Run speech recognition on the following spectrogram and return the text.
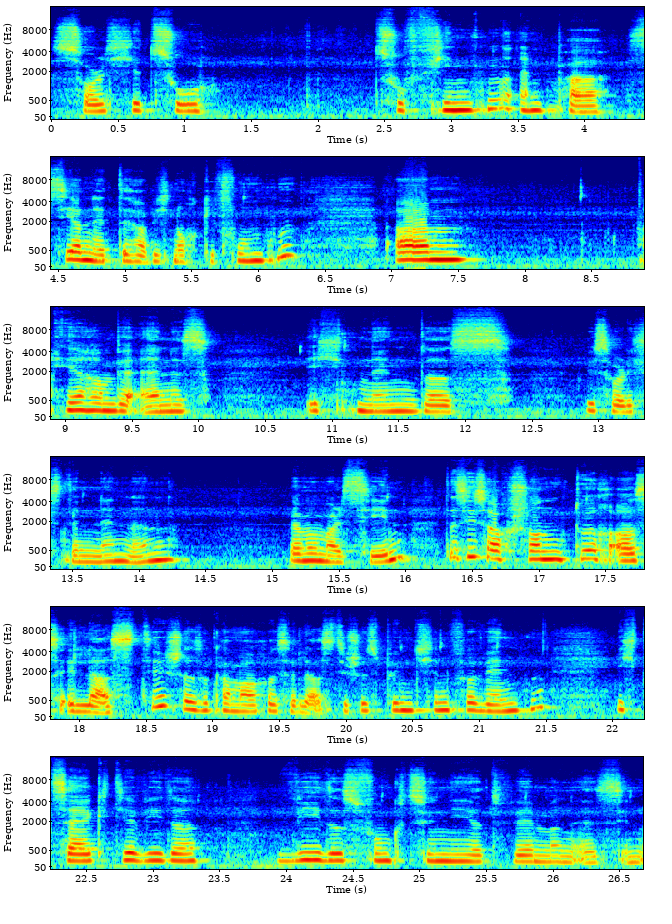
solche zu, zu finden. Ein paar sehr nette habe ich noch gefunden. Ähm, hier haben wir eines, ich nenne das, wie soll ich es denn nennen? Werden wir mal sehen. Das ist auch schon durchaus elastisch, also kann man auch als elastisches Bündchen verwenden. Ich zeige dir wieder, wie das funktioniert, wenn man es in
